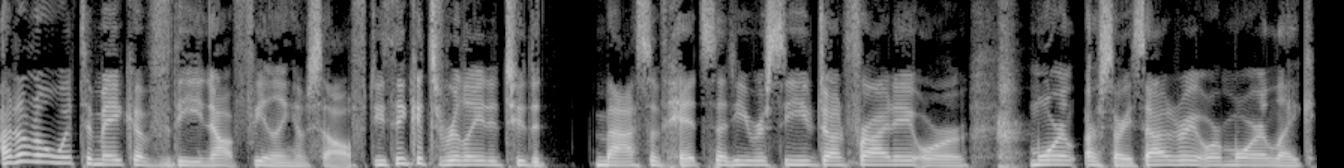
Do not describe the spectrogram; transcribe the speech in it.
I don't know what to make of the not feeling himself. Do you think it's related to the massive hits that he received on Friday, or more, or sorry, Saturday, or more like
